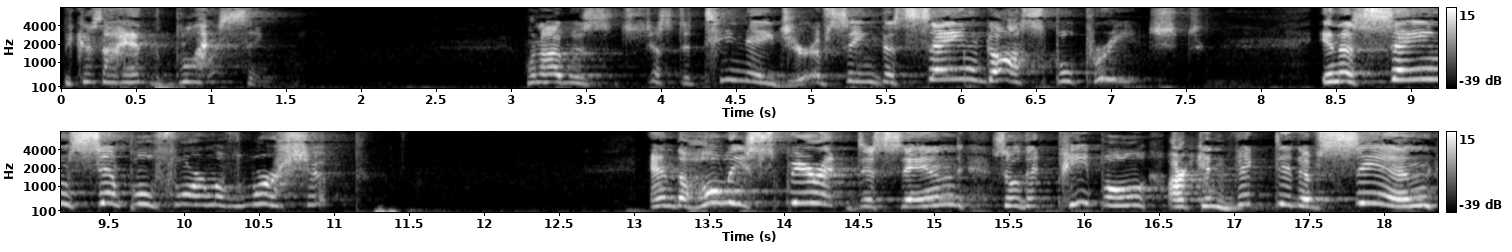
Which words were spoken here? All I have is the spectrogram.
Because I had the blessing when I was just a teenager of seeing the same gospel preached in a same simple form of worship and the Holy Spirit descend so that people are convicted of sin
